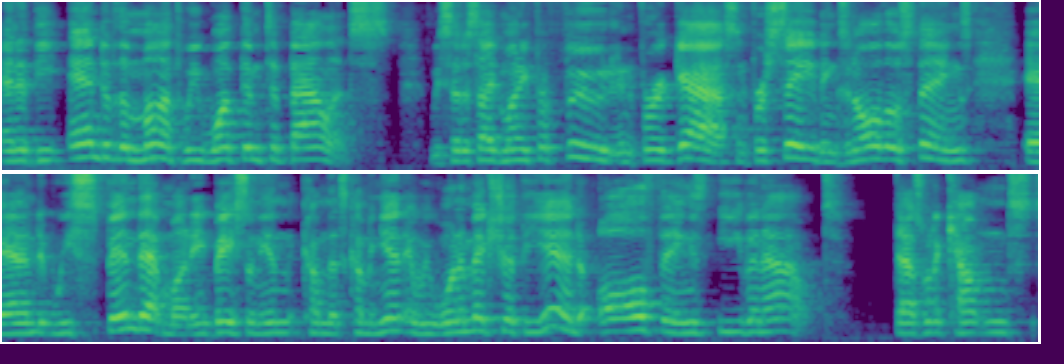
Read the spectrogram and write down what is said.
And at the end of the month, we want them to balance. We set aside money for food and for gas and for savings and all those things. And we spend that money based on the income that's coming in. And we want to make sure at the end, all things even out. That's what accountants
